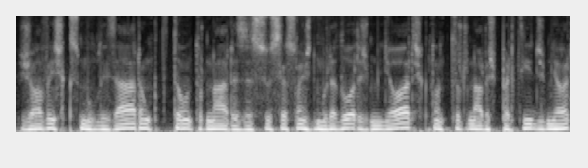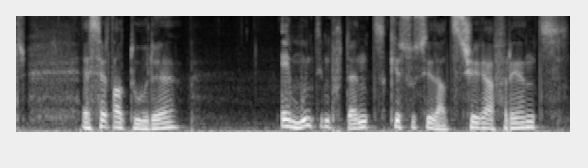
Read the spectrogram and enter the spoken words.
jovens que se mobilizaram, que estão a tornar as associações de moradores melhores, que estão a tornar os partidos melhores, a certa altura é muito importante que a sociedade se chegue à frente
